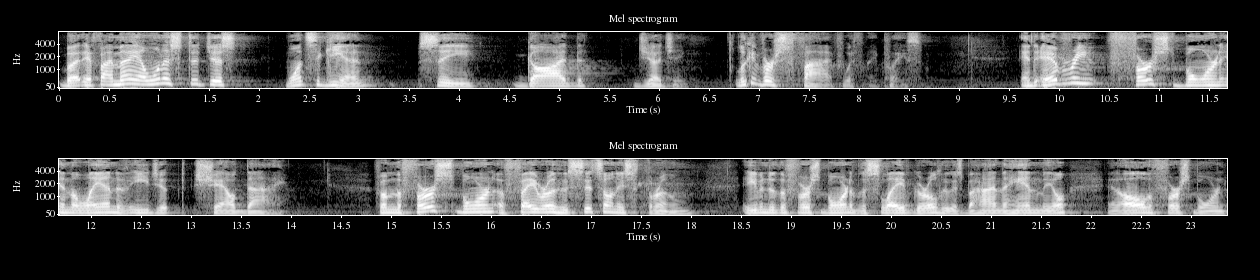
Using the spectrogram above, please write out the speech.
But if I may, I want us to just once again see God judging. Look at verse 5 with me, please. And every firstborn in the land of Egypt shall die. From the firstborn of Pharaoh who sits on his throne, even to the firstborn of the slave girl who is behind the handmill, and all the firstborn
